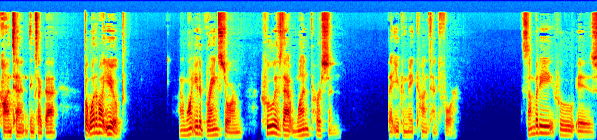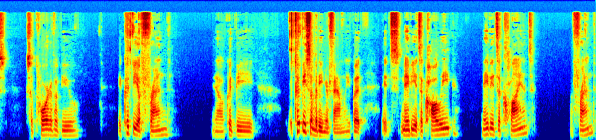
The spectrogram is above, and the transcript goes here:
content and things like that. But what about you? I want you to brainstorm who is that one person that you can make content for? Somebody who is supportive of you. It could be a friend, you know, it could be it could be somebody in your family, but it's maybe it's a colleague, maybe it's a client, a friend,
